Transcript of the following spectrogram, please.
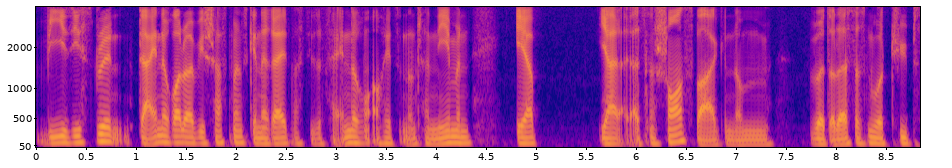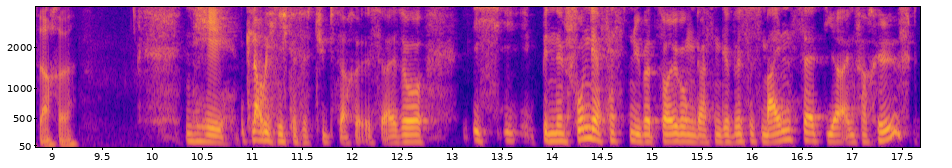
Wie siehst du denn deine Rolle oder wie schafft man es generell, was diese Veränderung auch jetzt in Unternehmen eher ja, als eine Chance wahrgenommen wird oder ist das nur Typsache? Nee, glaube ich nicht, dass es Typsache ist. Also ich, bin schon der festen Überzeugung, dass ein gewisses Mindset dir einfach hilft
